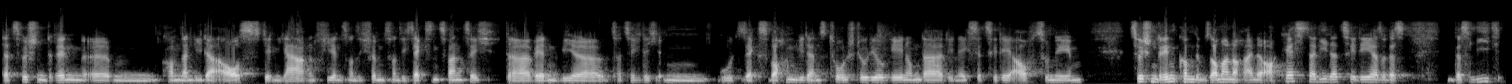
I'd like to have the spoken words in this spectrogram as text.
Dazwischen drin ähm, kommen dann Lieder aus den Jahren 24, 25, 26. Da werden wir tatsächlich in gut sechs Wochen wieder ins Tonstudio gehen, um da die nächste CD aufzunehmen. Zwischendrin kommt im Sommer noch eine Orchesterlieder-CD, also das, das Lied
